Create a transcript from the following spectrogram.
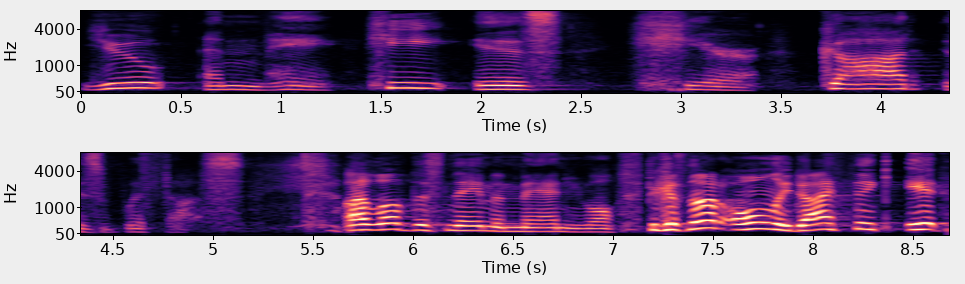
you and me. He is here. God is with us. I love this name, Emmanuel, because not only do I think it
